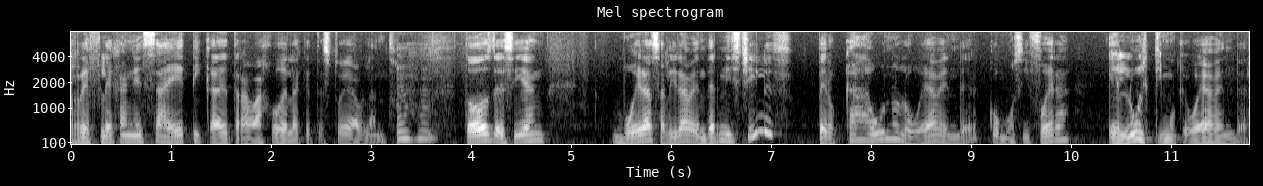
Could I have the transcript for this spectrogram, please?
reflejan esa ética de trabajo de la que te estoy hablando. Todos decían, voy a salir a vender mis chiles, pero cada uno lo voy a vender como si fuera el último que voy a vender.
